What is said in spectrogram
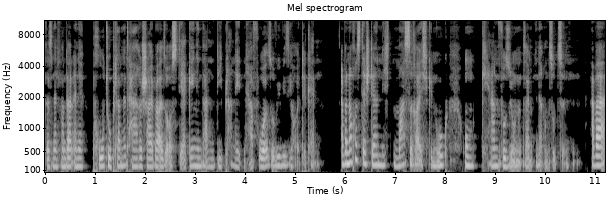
Das nennt man dann eine protoplanetare Scheibe, also aus der gingen dann die Planeten hervor, so wie wir sie heute kennen. Aber noch ist der Stern nicht massereich genug, um Kernfusion in seinem Inneren zu zünden. Aber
